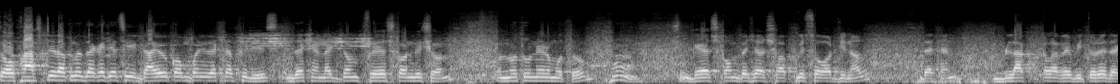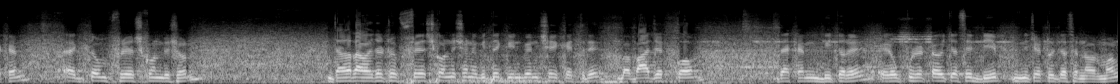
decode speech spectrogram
তো ফার্স্টের আপনার দেখা যাচ্ছে ডায়ো কোম্পানির একটা ফ্রিজ দেখেন, একদম ফ্রেশ কন্ডিশন নতুনের মতো। হুম গ্যাস কম্প্রেসার সব কিছু অরিজিনাল দেখেন ব্ল্যাক কালারের ভিতরে দেখেন, একদম ফ্রেশ কন্ডিশন যারা হয়তো একটু ফ্রেশ কন্ডিশনের ভিতরে কিনবেন সেই ক্ষেত্রে বা বাজেট কম, দেখেন ভিতরে। এর উপরেরটা হইতেছে ডিপ নিচেরটা হইতেছে নর্মাল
